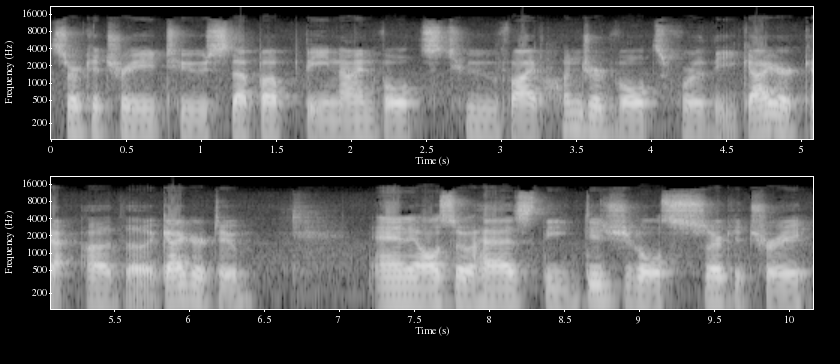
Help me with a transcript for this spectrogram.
circuitry to step up the 9 volts to 500 volts for the Geiger uh, the Geiger tube. And it also has the digital circuitry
